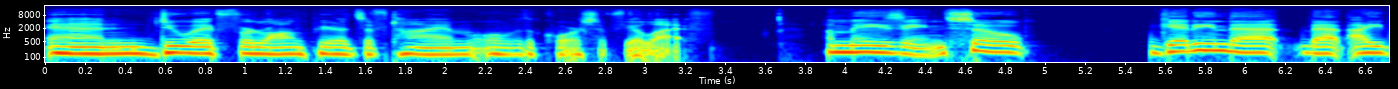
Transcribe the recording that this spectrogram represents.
and do it for long periods of time over the course of your life. Amazing. So, getting that, that I,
